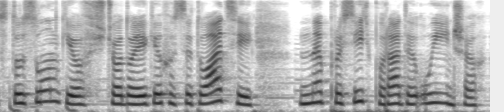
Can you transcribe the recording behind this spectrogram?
стосунків, щодо якихось ситуацій, не просіть поради у інших,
